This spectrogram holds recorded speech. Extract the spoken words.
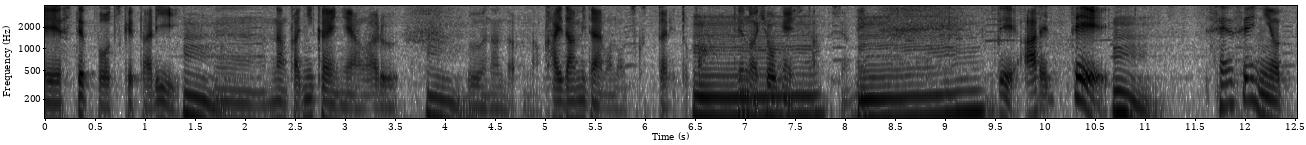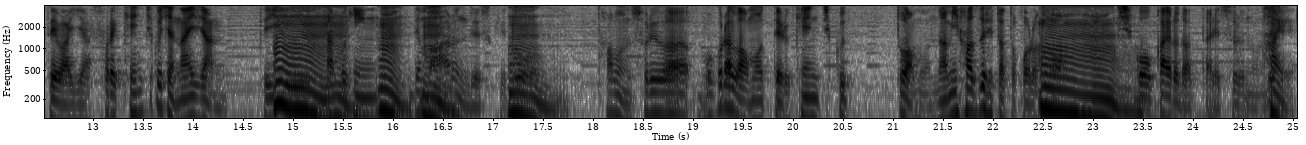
えーステップをつけたり、うん。うんなんか2階に上がる、うん。うんなんだろうな階段みたいなものを作ったりとかうってんいうのを表現してたんですようね。ん。であれってうん。先生によってはいやそれ建築じゃないじゃんっていう作品でもあるんですけど、うん。多分それは僕らが思ってる建築とはもう並外れたところうのん。思考回路だったりするので、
